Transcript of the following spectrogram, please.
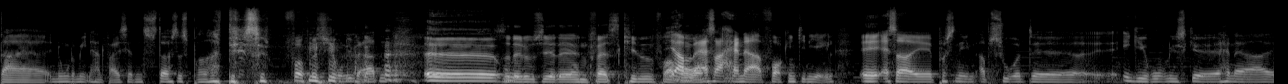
der er nogen, der mener, at han faktisk er den største spreder af desinformation i verden. øh, Så det du siger, det er en fast kilde fra Jamen altså, han er fucking genial. Øh, altså, øh, på sådan en absurd, øh, ikke ironisk, øh, han er, øh,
